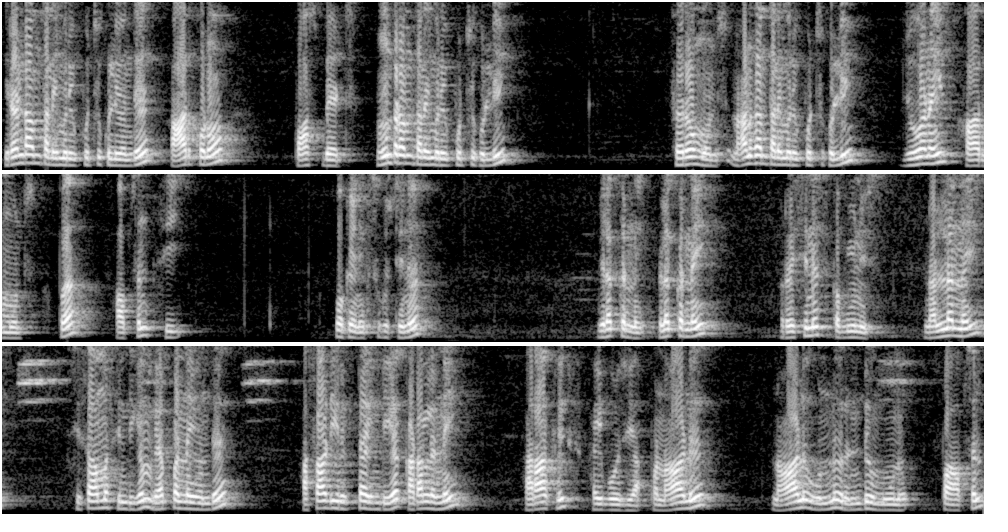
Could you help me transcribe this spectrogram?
இரண்டாம் தலைமுறை பூச்சிக்கொல்லி வந்து ஆர்கனோ பாஸ்பேட்ஸ். மூன்றாம் தலைமுறை பூச்சிக்கொல்லி ஃபெரோமோன்ஸ் நான்காம் தலைமுறை பூச்சிக்கொல்லி ஜுவனைல் ஹார்மோன்ஸ் அப்போ option C okay next question விளக்கெண்ணெய். விளக்கெண்ணெய் ரெசினஸ் கம்யூனிஸ் நல்லெண்ணெய் சிசாமஸ் சிந்திகம் வேப்பெண்ணெய் வந்து அசாடிரிக்டா இந்தியா கடலெண்ணெய் அராக்லிக்ஸ் ஹைபோசியா இப்போ நாலு நாலு ஒன்று ரெண்டு மூணு. இப்போ ஆப்ஷன்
